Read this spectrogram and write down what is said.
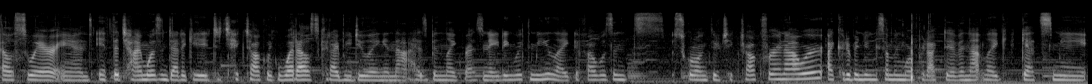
elsewhere. And if the time wasn't dedicated to TikTok like what else could I be doing? And that has been like resonating with me. Like if I wasn't scrolling through TikTok for an hour I could have been doing something more productive. And that like gets me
